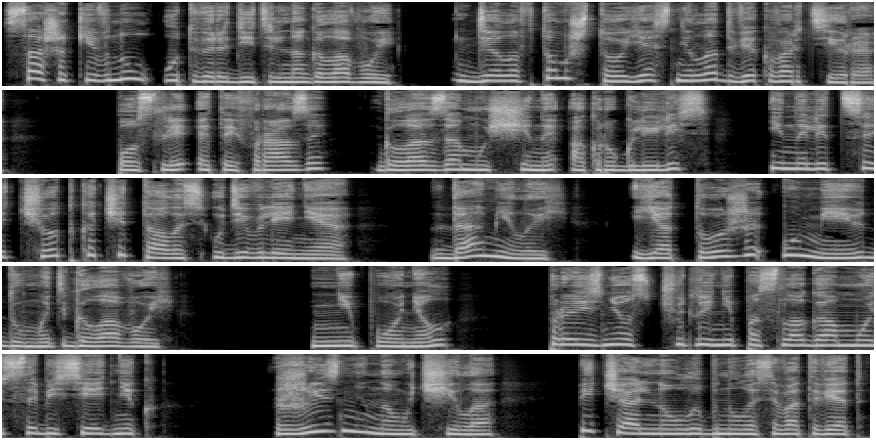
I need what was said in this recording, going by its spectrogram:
Саша кивнул утвердительно головой. Дело в том, что я сняла две квартиры. После этой фразы глаза мужчины округлились, и на лице четко читалось удивление. «Да, милый, я тоже умею думать головой». «Не понял», – произнес чуть ли не по слогам мой собеседник. «Жизнь научила», – печально улыбнулась в ответ.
